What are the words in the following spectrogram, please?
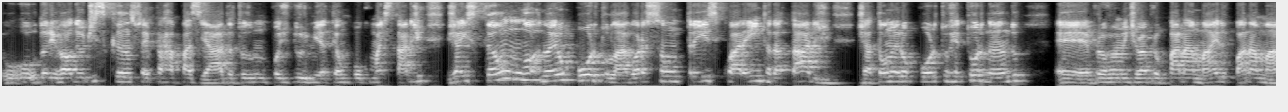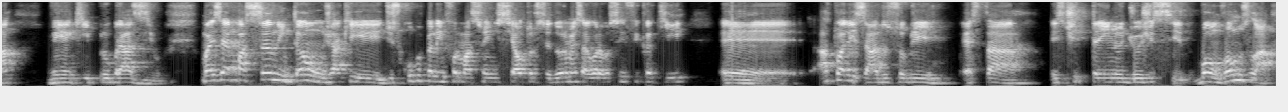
o, Dorival deu descanso aí para a rapaziada, todo mundo pôde dormir até um pouco mais tarde. Já estão no, no aeroporto lá, agora são 3h40 da tarde, já estão no aeroporto retornando. É, provavelmente vai para o Panamá e do Panamá vem aqui para o Brasil. Mas é, passando então, já que, desculpa pela informação inicial, torcedor, mas agora você fica aqui é, atualizado sobre esta, este treino de hoje cedo. Bom, vamos lá.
